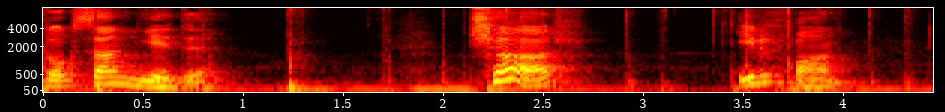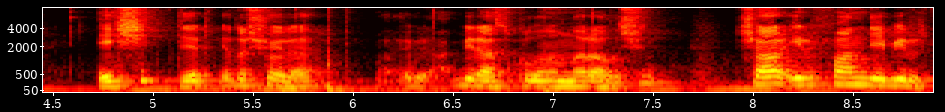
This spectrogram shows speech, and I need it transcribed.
97. Char İrfan eşittir ya da şöyle biraz kullanımlara alışın. Char İrfan diye bir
